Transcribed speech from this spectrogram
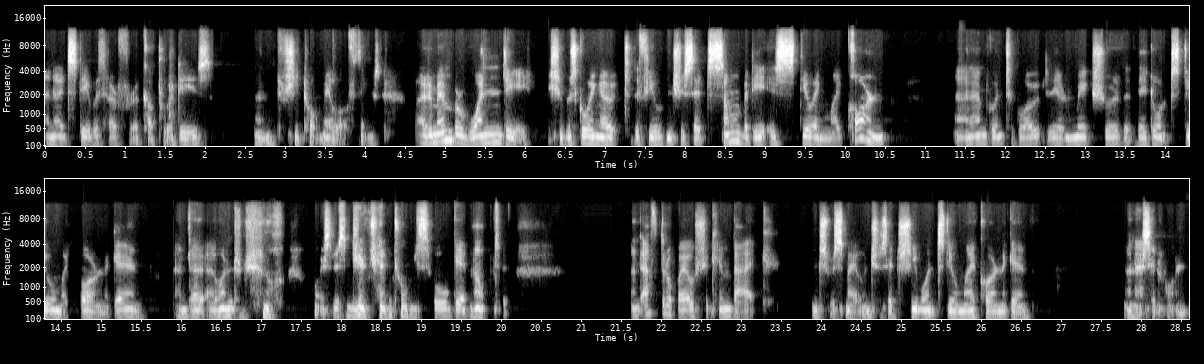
and I'd stay with her for a couple of days and she taught me a lot of things I remember one day she was going out to the field and she said, Somebody is stealing my corn. And I'm going to go out there and make sure that they don't steal my corn again. And I, I wondered, you know, what is this dear gentle soul getting up to? And after a while, she came back and she was smiling. She said, She won't steal my corn again. And I said, What on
